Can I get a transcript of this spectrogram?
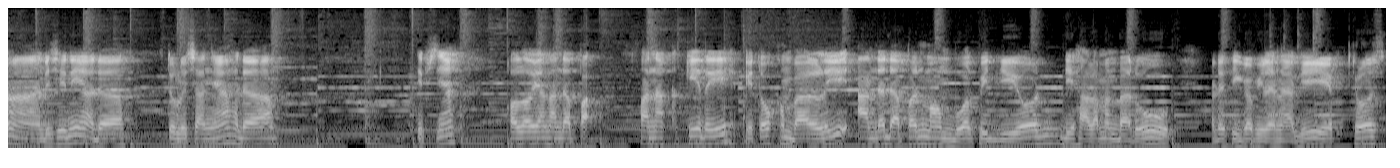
Nah, di sini ada tulisannya, ada tipsnya. Kalau yang tanda pak panah ke kiri itu kembali Anda dapat membuat video di halaman baru. Ada tiga pilihan lagi. Terus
